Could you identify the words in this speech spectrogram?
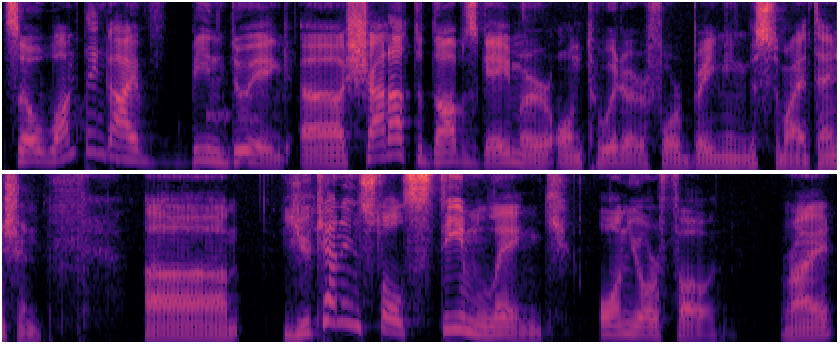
So one thing I've been doing, uh, shout out to Dobbs Gamer on Twitter for bringing this to my attention. Um, you can install Steam Link on your phone, right?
